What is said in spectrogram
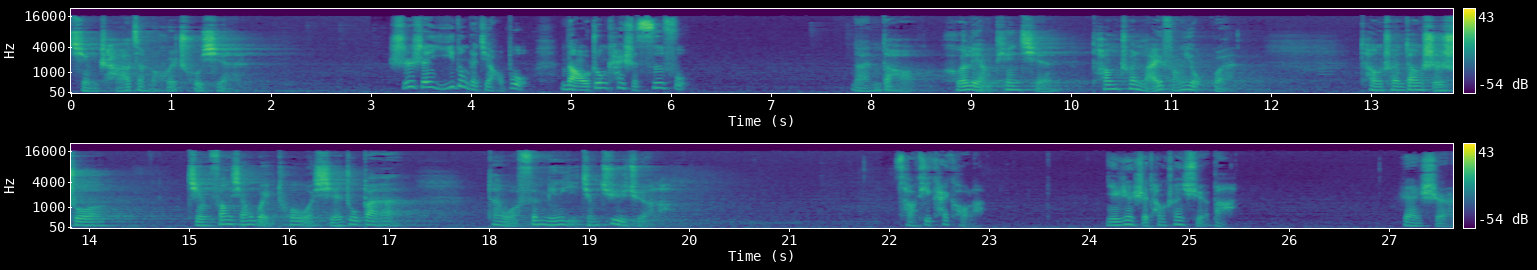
警察怎么会出现？食神移动着脚步，脑中开始思妇。难道和两天前汤川来访有关？汤川当时说，警方想委托我协助办案，但我分明已经拒绝了。草剃开口了：“您认识汤川雪吧？”“认识。”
